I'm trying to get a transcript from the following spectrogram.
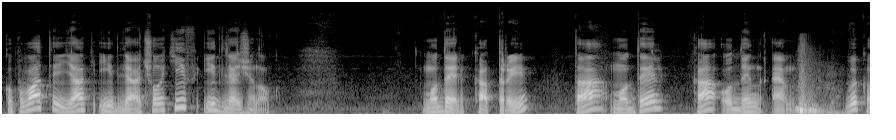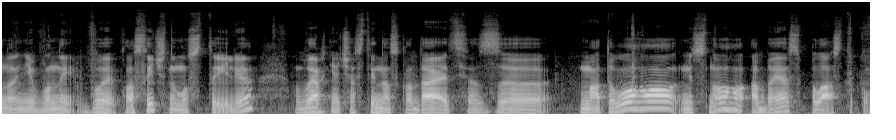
купувати як і для чоловіків, і для жінок. Модель К3 та модель К1М. Виконані вони в класичному стилі. Верхня частина складається з матового міцного АБС пластику.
